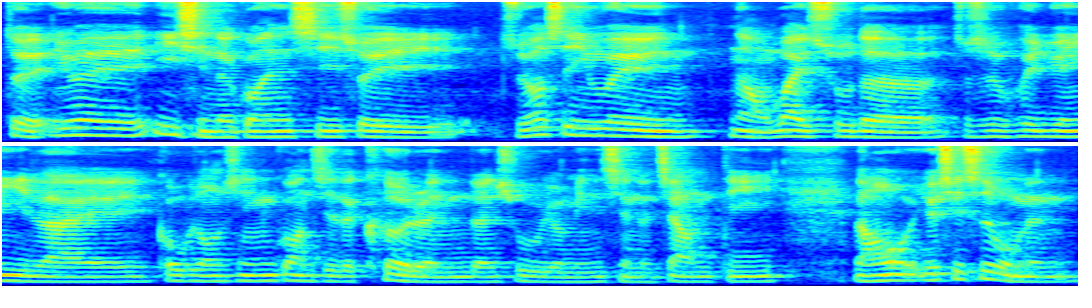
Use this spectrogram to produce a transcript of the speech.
对，因为疫情的关系，所以主要是因为那种外出的，就是会愿意来购物中心逛街的客人人数有明显的降低，然后尤其是我们。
